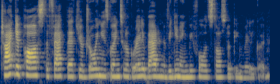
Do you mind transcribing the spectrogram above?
Try and get past the fact that your drawing is going to look really bad in the beginning before it starts looking really good.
